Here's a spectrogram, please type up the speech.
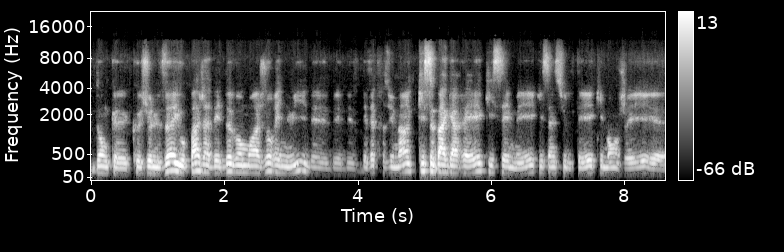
Donc, euh, que je le veuille ou pas, j'avais devant moi jour et nuit des, des, êtres humains qui se bagarraient, qui s'aimaient, qui s'insultaient, qui mangeaient. Euh,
